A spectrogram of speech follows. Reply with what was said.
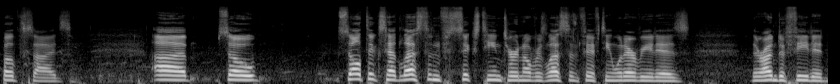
both sides. Uh, so Celtics had less than 16 turnovers, less than 15, whatever it is. They're undefeated.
